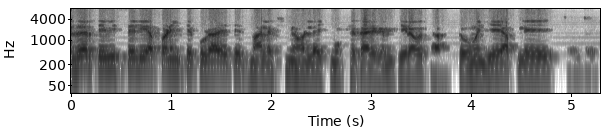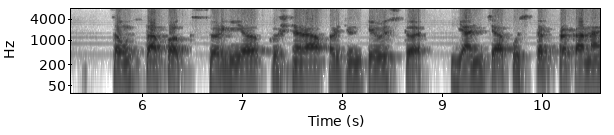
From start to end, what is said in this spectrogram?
हजार तेवीस साली आपण इथे कुडाळ येथेच महालक्ष्मी हॉलला एक मुख्य कार्यक्रम केला होता. तो म्हणजे आपले संस्थापक स्वर्गीय कृष्णराव अर्जुन केळुसकर यांच्या पुस्तक प्रकाना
